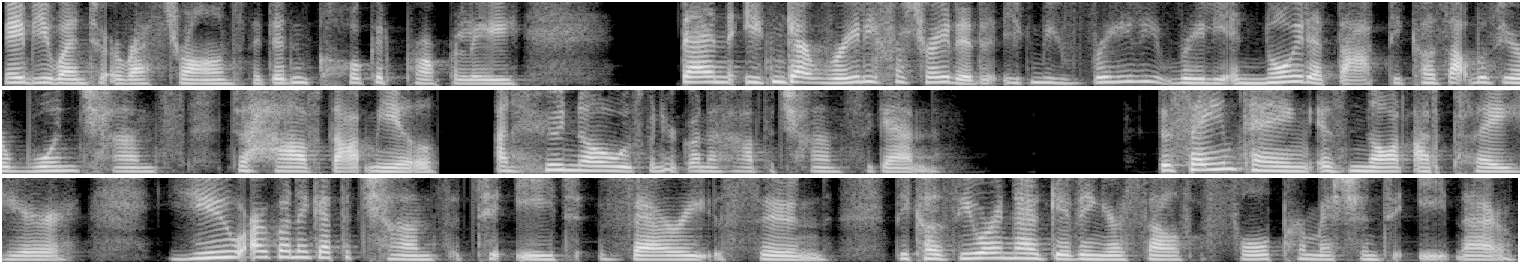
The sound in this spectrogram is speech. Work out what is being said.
maybe you went to a restaurant, they didn't cook it properly, then you can get really frustrated. You can be really, really annoyed at that because that was your one chance to have that meal. And who knows when you're going to have the chance again. The same thing is not at play here. You are going to get the chance to eat very soon because you are now giving yourself full permission to eat now.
